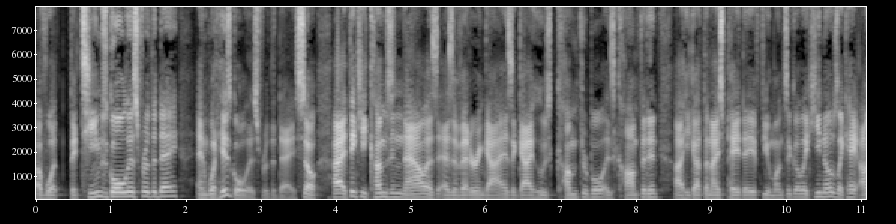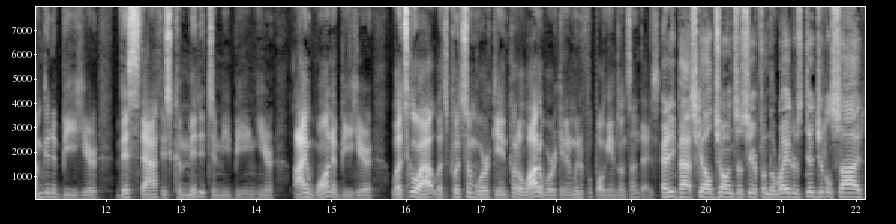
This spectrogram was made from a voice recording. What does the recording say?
of what the team's goal is for the day and what his goal is for the day. So I think he comes in now as, as a veteran guy, as a guy who's comfortable, is confident. Uh, he got the nice payday a few months ago. Like he knows, like, hey, I'm going to be here. This staff is committed to me being here. I want to be here. Let's go out. Let's put some work in, put a lot of work in, and win football games on Sundays. Eddie Paskal joins us here from the Raiders digital side.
